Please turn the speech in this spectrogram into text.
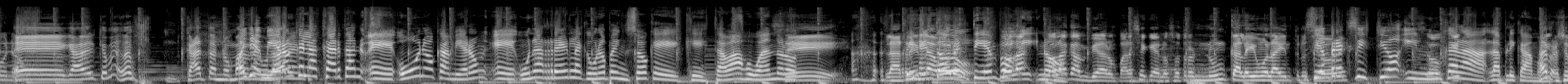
Uno. Eh, a ver, ¿qué más? Cartas normales. Oye, vieron que las cartas, eh, uno, cambiaron eh, una regla que uno pensó que, que estaba jugando. Sí. La regla todo bueno, el tiempo no la, y no. no la cambiaron. Parece que nosotros nunca leímos las instrucciones. Siempre existió y So, nunca la, la aplicamos. Ay, pero si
